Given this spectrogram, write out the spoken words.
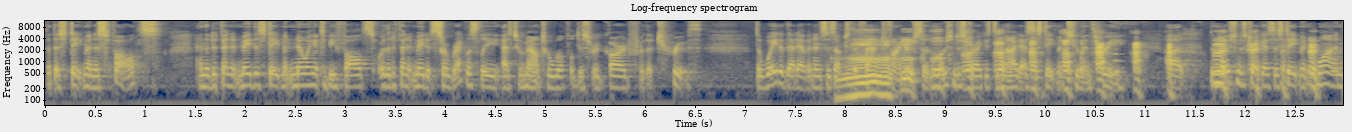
that the statement is false, and the defendant made the statement knowing it to be false, or the defendant made it so recklessly as to amount to a willful disregard for the truth. The weight of that evidence is up to the fact finder, so the motion to strike is denied as to statement two and three. Uh, the motion to strike as to statement one,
